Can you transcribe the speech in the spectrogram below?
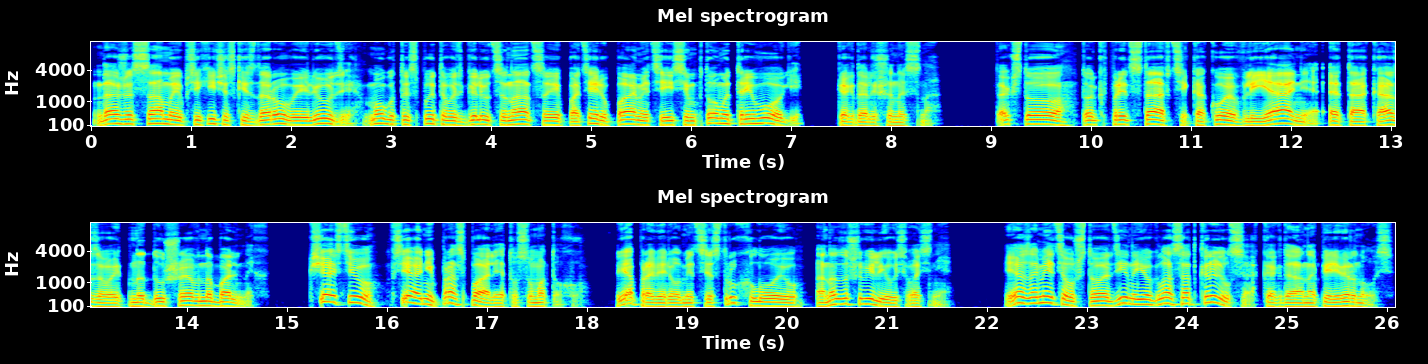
Даже самые психически здоровые люди могут испытывать галлюцинации, потерю памяти и симптомы тревоги, когда лишены сна. Так что только представьте, какое влияние это оказывает на душевно больных. К счастью, все они проспали эту суматоху. Я проверил медсестру Хлою, она зашевелилась во сне. Я заметил, что один ее глаз открылся, когда она перевернулась.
